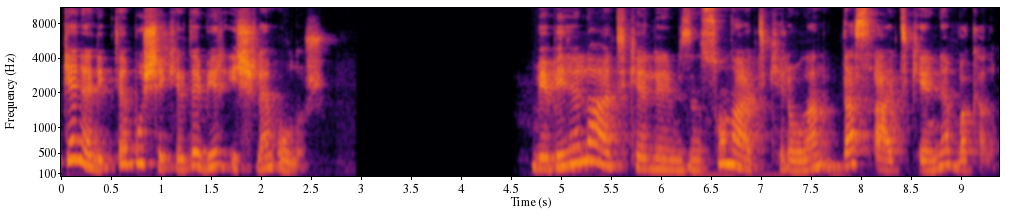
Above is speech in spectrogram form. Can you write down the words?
Genellikle bu şekilde bir işlem olur. Ve belirli artikellerimizin son artikeli olan das artikeline bakalım.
